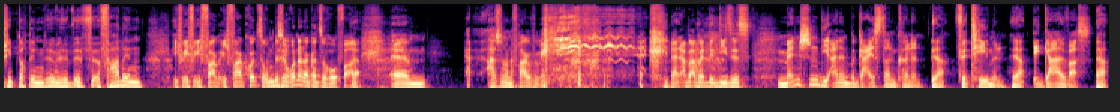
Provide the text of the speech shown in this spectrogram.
schieb doch den, äh, äh, fahr den, Ich, ich, ich fahre ich fahr kurz so ein bisschen runter, dann kannst du hochfahren. Ähm, hast du noch eine Frage für mich? Nein, aber, aber dieses Menschen, die einen begeistern können Ja. für Themen, Ja. egal was, Ja.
